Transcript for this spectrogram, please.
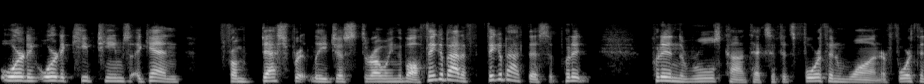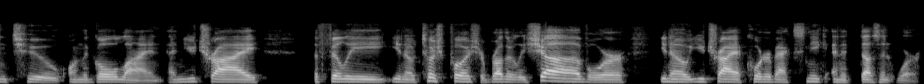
or to or to keep teams again from desperately just throwing the ball. Think about it. Think about this. Put it put it in the rules context. If it's fourth and one or fourth and two on the goal line, and you try the Philly, you know, tush push or brotherly shove, or you know, you try a quarterback sneak and it doesn't work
